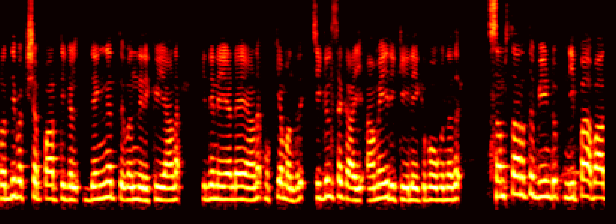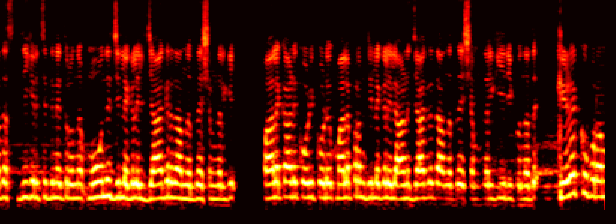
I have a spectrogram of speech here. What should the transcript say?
പ്രതിപക്ഷ പാർട്ടികൾ രംഗത്ത് വന്നിരിക്കുകയാണ്. ഇതിനിടെയാണ് മുഖ്യമന്ത്രി ചികിത്സക്കായി അമേരിക്കയിലേക്ക് പോകുന്നത്. സംസ്ഥാനത്ത് വീണ്ടും നിപ ബാധ സ്ഥിരീകരിച്ചതിനെ തുടർന്ന് മൂന്ന് ജില്ലകളിൽ ജാഗ്രതാ നിർദ്ദേശം നൽകി. പാലക്കാട് കോഴിക്കോട് മലപ്പുറം ജില്ലകളിലാണ് ജാഗ്രതാ നിർദ്ദേശം നൽകിയിരിക്കുന്നത്. കിഴക്കുപുറം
